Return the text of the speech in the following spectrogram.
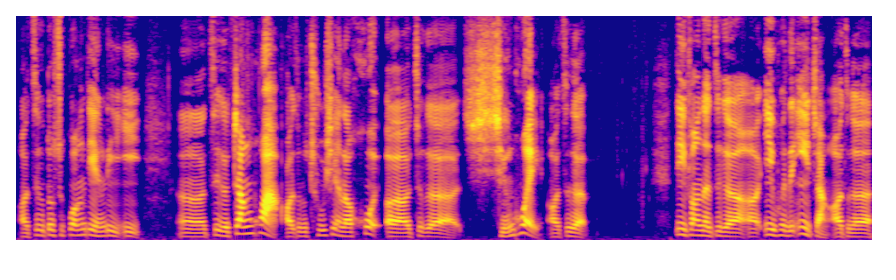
啊，这个都是光电利益。呃，这个脏话啊，这个出现了会呃，这个行贿啊，这个。地方的这个呃议会的议长啊，这个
